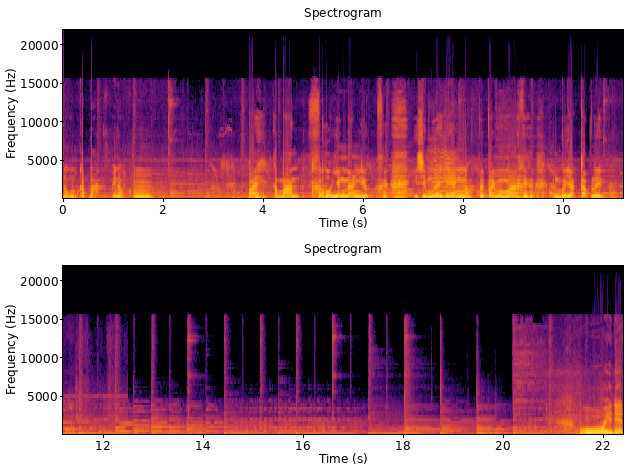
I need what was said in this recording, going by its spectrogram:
น้องหุ้มกลับบ้านพี่น้องอืมไปกลับบ้าน โอ้ยังดังอยู่ อีสิเมื่อยแห้งเนาะไปไปมามาเพิ่นบ่อยากกลับเลย ยแดด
